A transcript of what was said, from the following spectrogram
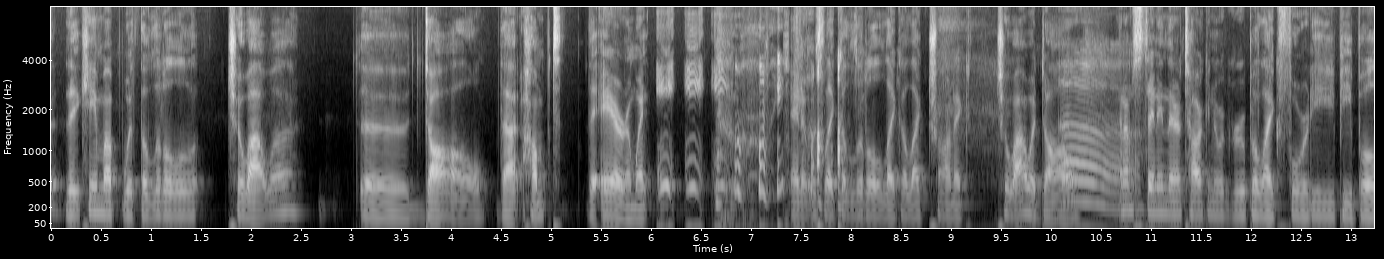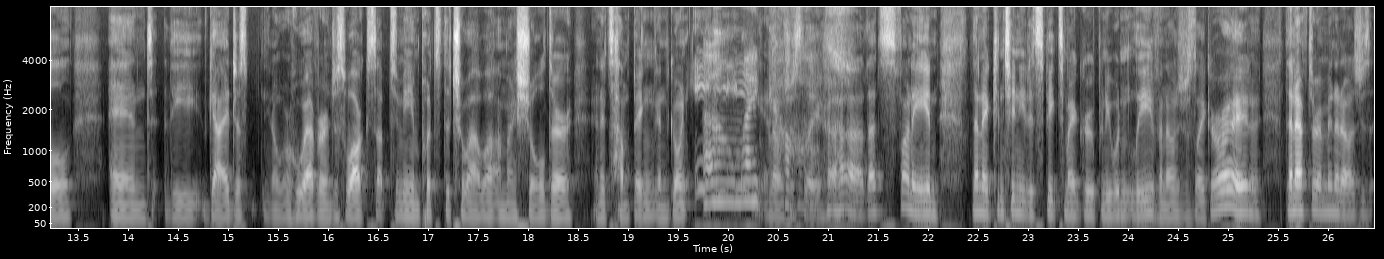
they came up with a little Chihuahua uh, doll that humped the air and went, "Ee, ee, ee." and it was like a little like electronic Chihuahua doll. And I'm standing there talking to a group of like 40 people, and the guy just you know or whoever just walks up to me and puts the Chihuahua on my shoulder, and it's humping and going. Oh ee," my And I was just like, ah, that's funny. And then I continued to speak to my group, and he wouldn't leave, and I was just like, all right. And then after a minute, I was just,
